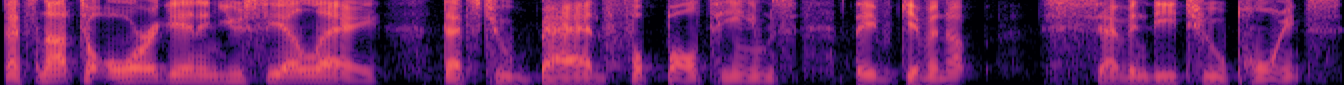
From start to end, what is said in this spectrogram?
That's not to Oregon and UCLA. That's to bad football teams. They've given up 72 points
